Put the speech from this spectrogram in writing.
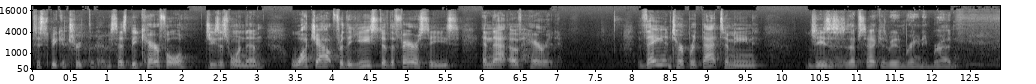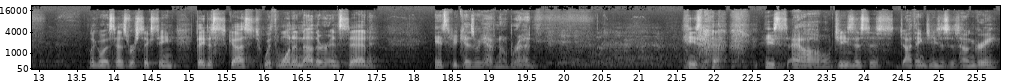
to speak a truth to them. He says, Be careful, Jesus warned them, watch out for the yeast of the Pharisees and that of Herod. They interpret that to mean Jesus is upset because we didn't bring any bread. Look at what it says, verse 16. They discussed with one another and said, it's because we have no bread. he's, he's, oh, Jesus is, I think Jesus is hungry.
